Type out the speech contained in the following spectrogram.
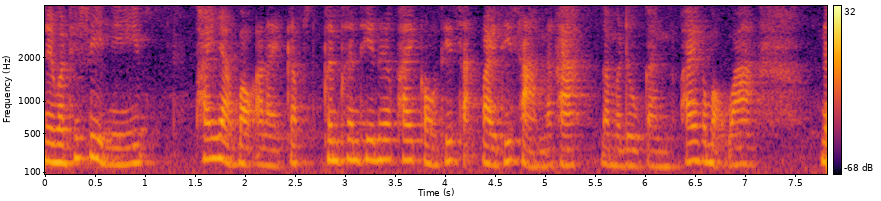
ในวันที่ 4 นี้ ไพ่อยากบอกอะไรกับเพื่อนๆที่เลือกไพ่กองที่สใบที่3นะคะ เรามาดูกันไพ่ก็บอกว่า ใน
